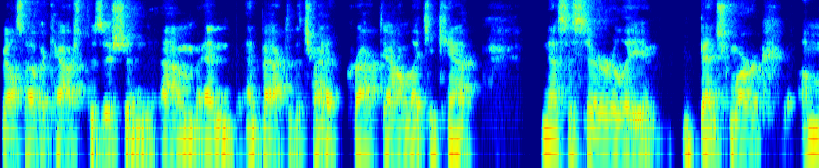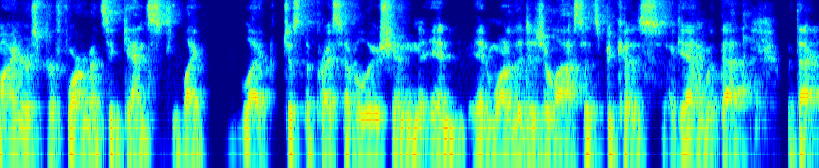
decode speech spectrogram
we also have a cash position. Um, and and back to the China crackdown, like you can't necessarily benchmark a miner's performance against like like just the price evolution in in one of the digital assets because again with that with that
